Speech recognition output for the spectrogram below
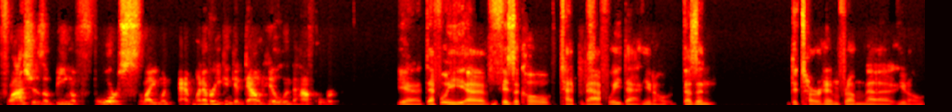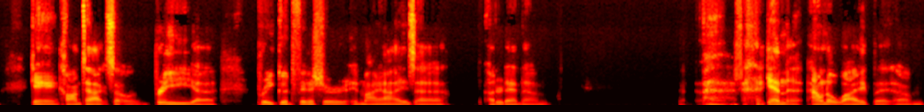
flashes of being a force like when whenever he can get downhill in the half court. Yeah, definitely a physical type of athlete that, you know, doesn't deter him from uh, you know, getting contact. So pretty uh pretty good finisher in my eyes. Uh other than um again, uh, I don't know why, but um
